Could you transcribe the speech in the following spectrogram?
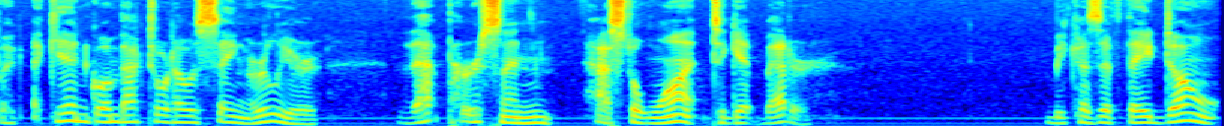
But again, going back to what I was saying earlier, that person has to want to get better. Because if they don't,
